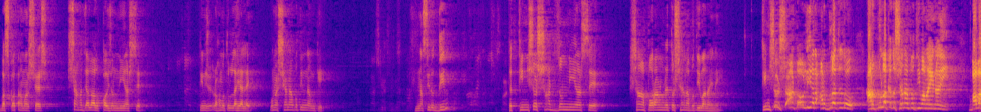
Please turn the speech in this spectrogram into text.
বাস কথা আমার শেষ। শাহজালাল কয়জন নিয়ে আসছে? তিনি রহমতুল্লাহ আলাই ওনার সেনাপতির নাম কি? নাসির উদ্দিন তিনশো ষাট জন নিয়ে আসছে। শাহ পরাণরে তো সেনাপতি বানায় নাই। তিনশো ষাট অলিয়ার আরগুলাতে তো আরগুলাকে তো সেনাপতি বানায় নাই। বাবা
